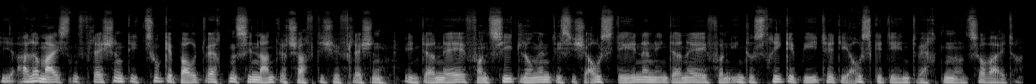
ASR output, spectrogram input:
Die allermeisten Flächen, die zugebaut werden, sind landwirtschaftliche Flächen in der Nähe von Siedlungen, die sich ausdehnen, in der Nähe von Industriegebieten, die ausgedehnt werden und so weiter.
